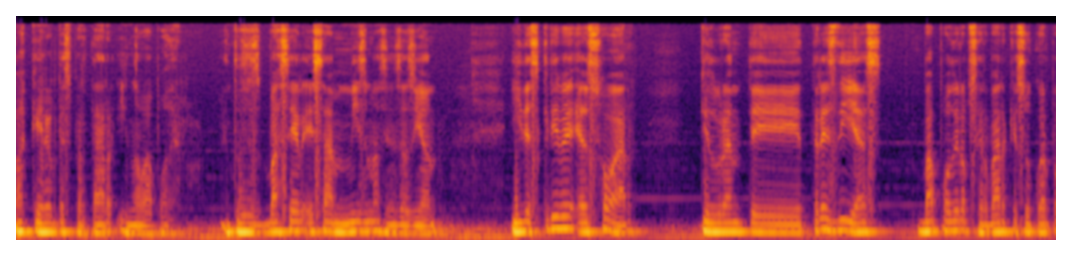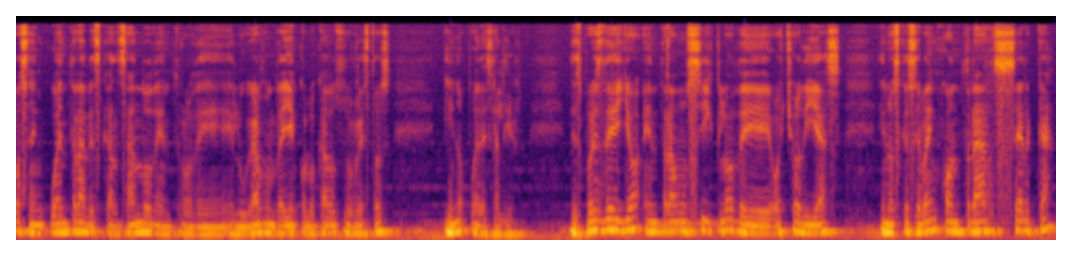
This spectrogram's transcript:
va a querer despertar y no va a poder. Entonces va a ser esa misma sensación. Y describe el Zohar que durante tres días va a poder observar que su cuerpo se encuentra descansando dentro del lugar donde hayan colocado sus restos y no puede salir. Después de ello entra un ciclo de ocho días en los que se va a encontrar cerca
